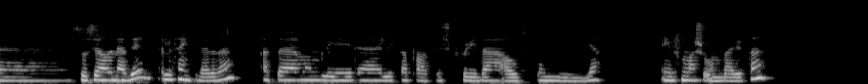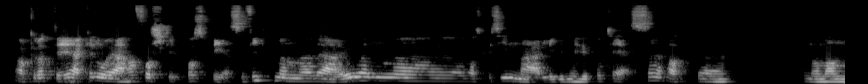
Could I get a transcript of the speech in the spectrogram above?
eh, sosiale medier? Eller tenker dere det? At eh, man blir eh, litt apatisk fordi det er altfor mye informasjon der ute? Akkurat det er ikke noe jeg har forsket på spesifikt, men det er jo en si, nærliggende hypotese at når man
